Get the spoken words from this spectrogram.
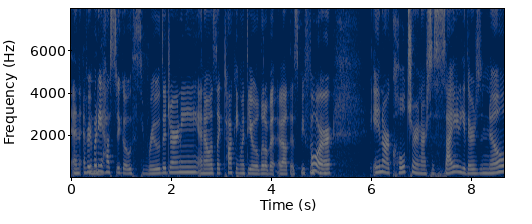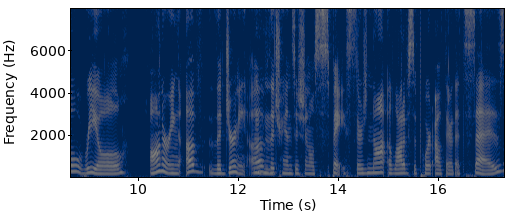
and everybody mm-hmm. has to go through the journey and I was like talking with you a little bit about this before. Mm-hmm in our culture, in our society, there's no real honoring of the journey of mm-hmm. the transitional space. There's not a lot of support out there that says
